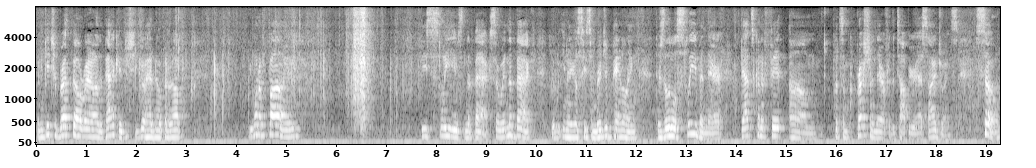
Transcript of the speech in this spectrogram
when you get your breath belt right out of the package, you go ahead and open it up. You want to find these sleeves in the back. So in the back, you'll, you know, you'll see some rigid paneling. There's a little sleeve in there. That's going to fit, um, put some compression in there for the top of your SI joints. So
